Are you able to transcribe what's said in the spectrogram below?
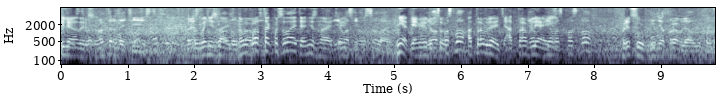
или адрес? В интернете есть. Вы не знаете. Но вы управления. просто так посылаете, а не знаете. Я вас не посылаю. Нет, я имею в Я виду, вас что послал? отправляете, отправляете. Я вас послал? Прислугу. Не, не отправлял никуда.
